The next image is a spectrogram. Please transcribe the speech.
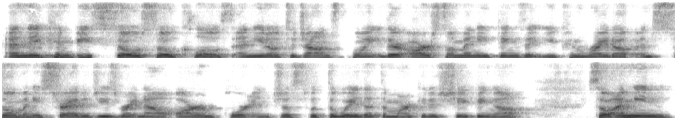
And they can mm-hmm. be so so close. And you know to john's point there are so many things that you can write up and so many strategies right now are important just with the way that the market is shaping up. So i mean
